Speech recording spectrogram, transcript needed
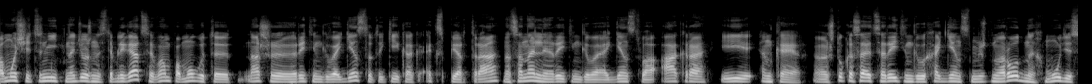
Помочь оценить надежность облигаций вам помогут э, наши рейтинговые агентства, такие как Экспертра, Национальное рейтинговое агентство Акра и НКР. Э, что касается рейтинговых агентств международных, Moody's,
